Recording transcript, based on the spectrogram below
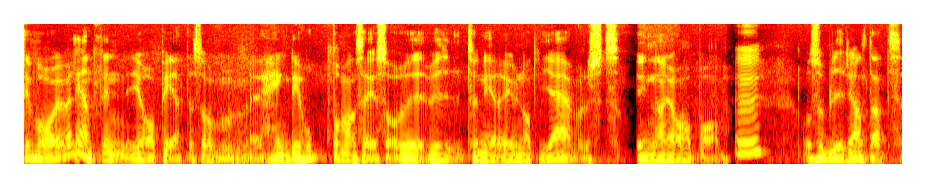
det var ju väl egentligen jag och Peter som hängde ihop om man säger så. Vi, vi turnerade ju något djävulskt innan jag hoppade av. Och så blir det alltid att,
